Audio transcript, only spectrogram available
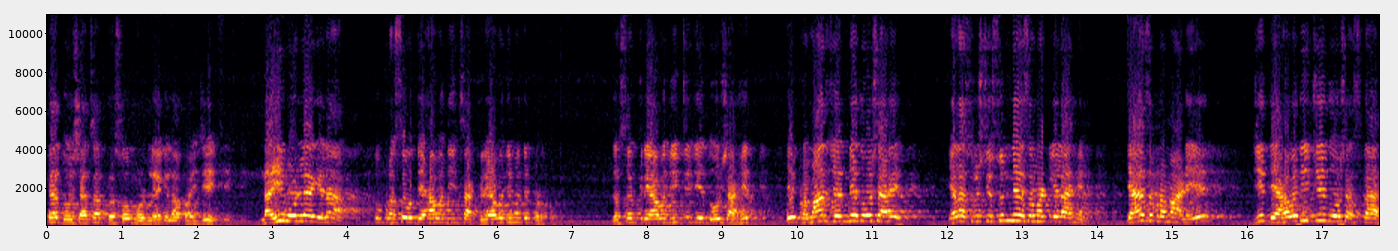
त्या दोषाचा प्रसव मोडल्या गेला पाहिजे. नाही मोडल्या गेला तो प्रसव देहावधीचा क्रियावधीमध्ये पडतो. जसं क्रियावधीचे जे दोष आहेत ते प्रमाणजन्य दोष आहेत. याला सृष्टी शून्य असं म्हटलेलं आहे. त्याचप्रमाणे जे देहावधीचे दोष असतात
